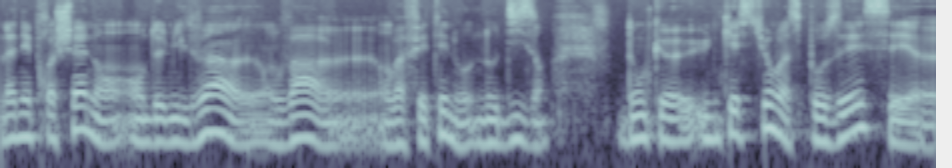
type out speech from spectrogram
L'année prochaine, en, 2020, on, va, fêter nos, nos 10 ans. Donc euh, une question va se poser, euh,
